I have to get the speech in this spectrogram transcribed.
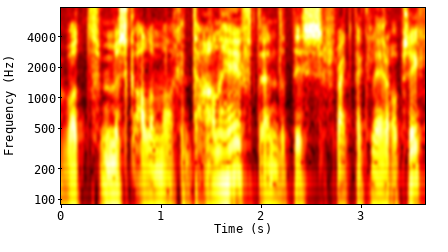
wat Musk allemaal gedaan heeft, en dat is spectaculair op zich,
